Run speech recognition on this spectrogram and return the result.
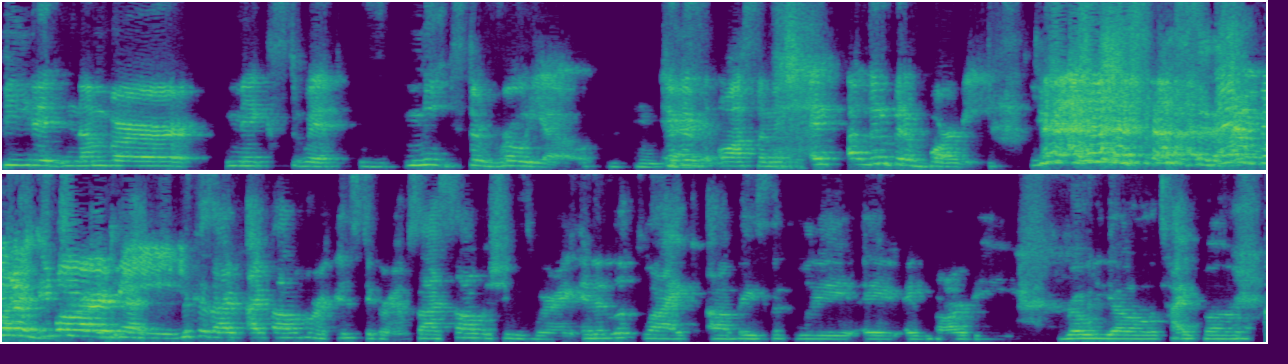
beaded number mixed with meets the rodeo. It was awesome and, she, and a little bit of Barbie. You know, I was about to a. I little didn't want to bit of Barbie. because I, I follow her on Instagram, so I saw what she was wearing, and it looked like uh, basically a, a Barbie rodeo type of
